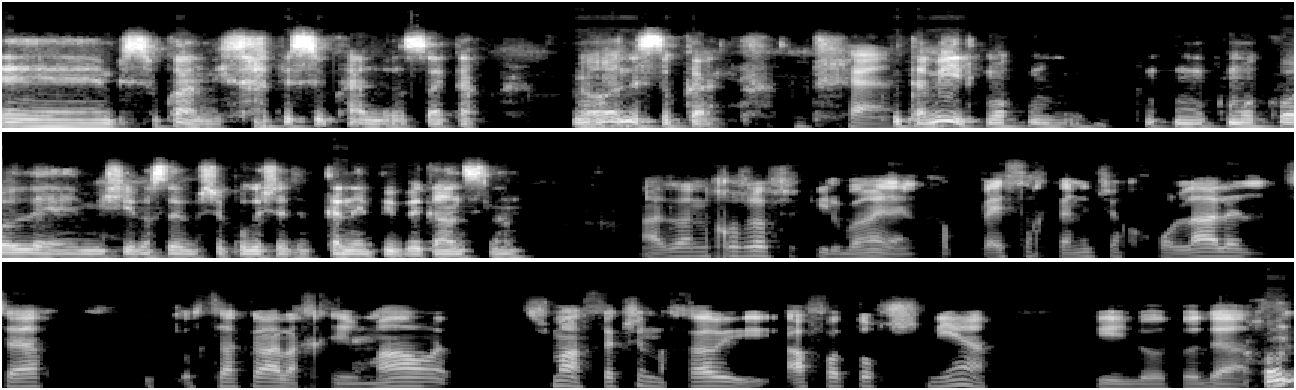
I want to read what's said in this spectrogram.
אה, מסוכן, משחק מסוכן לאוסקה. מאוד מסוכן. כן. תמיד, כמו, כל אה, מי שנוסף שפוגשת את קנפי בגרנדסלאם. אז אני חושב שכאילו באמת, אני מחפש שחקנית שיכולה לנצח את אוסקה על החימר, תשמע, הסקשן אחר היא עפה תוך שנייה, כאילו, אתה יודע, נכון.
